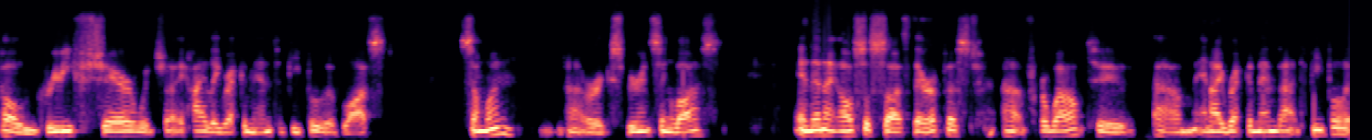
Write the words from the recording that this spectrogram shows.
called grief share which i highly recommend to people who have lost someone uh, or experiencing loss and then I also saw a therapist uh, for a while to, um, and I recommend that to people.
